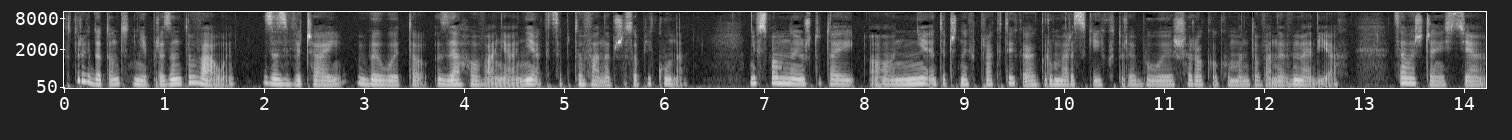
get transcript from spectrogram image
których dotąd nie prezentowały. Zazwyczaj były to zachowania nieakceptowane przez opiekuna. Nie wspomnę już tutaj o nieetycznych praktykach grumerskich, które były szeroko komentowane w mediach. Całe szczęście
